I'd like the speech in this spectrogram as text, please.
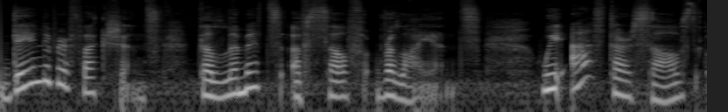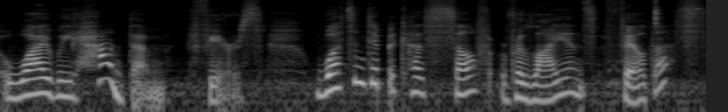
Daily reflections, the limits of self reliance. We asked ourselves why we had them, fears. Wasn't it because self reliance failed us?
